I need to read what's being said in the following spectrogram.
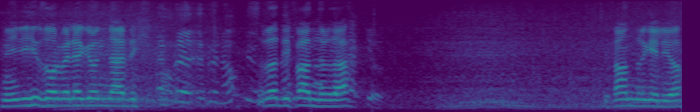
Melih'i Zorbel'e gönderdik. Sıra Defender'da. Defender geliyor.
